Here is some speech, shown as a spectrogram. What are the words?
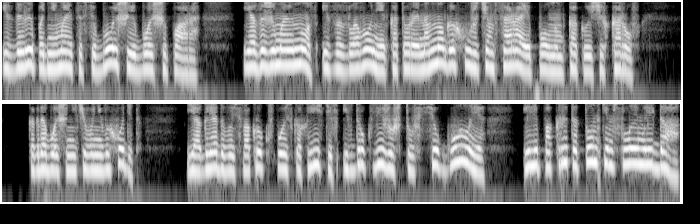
Из дыры поднимается все больше и больше пара. Я зажимаю нос из-за зловония, которое намного хуже, чем в сарае, полном какающих коров — когда больше ничего не выходит, я оглядываюсь вокруг в поисках листьев и вдруг вижу, что все голое или покрыто тонким слоем льда.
